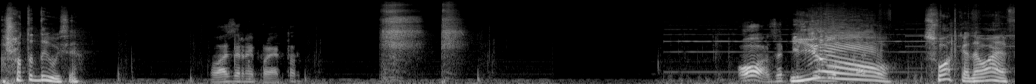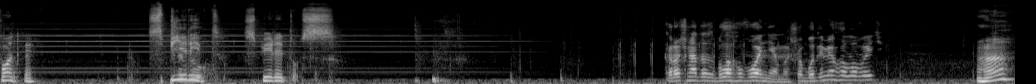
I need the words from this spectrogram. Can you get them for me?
А що ти дивишся? Лазерний проектор. О, записки. Йоу! Сфоткай, давай, фоткай. Спіріт. Спірітус. Коротше, треба з благовоннями. Що, будемо його ловити? Ага.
